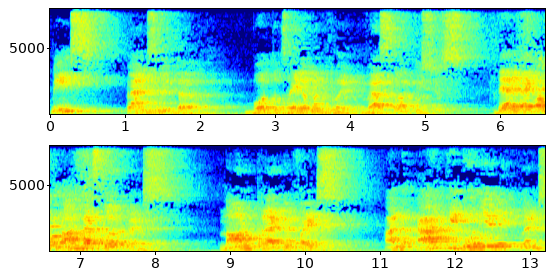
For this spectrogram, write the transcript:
means plants with uh, both xylem and phloem, vascular tissues. They are a type of non-vascular plants, non-tracheophytes and archegoniatic plants.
